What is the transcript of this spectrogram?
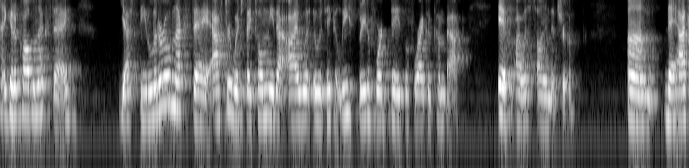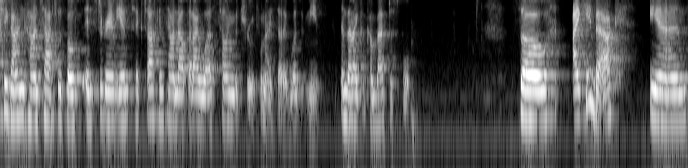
I get a call the next day. Yes, the literal next day, after which they told me that I would it would take at least three to four days before I could come back if I was telling the truth. Um, they actually got in contact with both Instagram and TikTok and found out that I was telling the truth when I said it wasn't me and that I could come back to school. So I came back and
